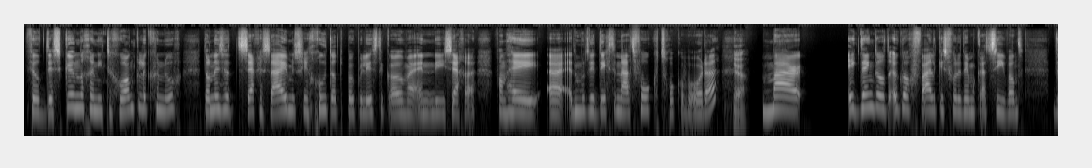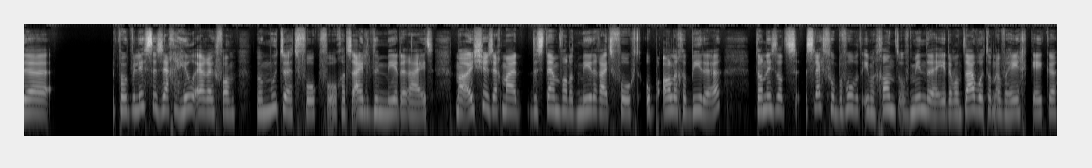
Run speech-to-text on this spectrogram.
veel deskundigen, niet toegankelijk genoeg, dan is het, zeggen zij, misschien goed dat de populisten komen en die zeggen van hé, hey, eh, het moet weer dichter naar het volk getrokken worden. Ja. Maar ik denk dat het ook wel gevaarlijk is voor de democratie, want de de populisten zeggen heel erg van we moeten het volk volgen. Dat is eigenlijk de meerderheid. Maar als je zeg maar de stem van het meerderheid volgt op alle gebieden, dan is dat slecht voor bijvoorbeeld immigranten of minderheden. Want daar wordt dan overheen gekeken.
